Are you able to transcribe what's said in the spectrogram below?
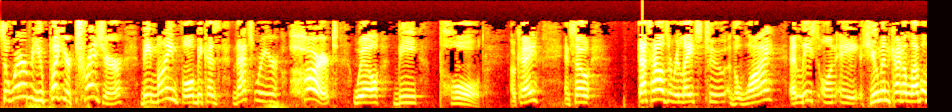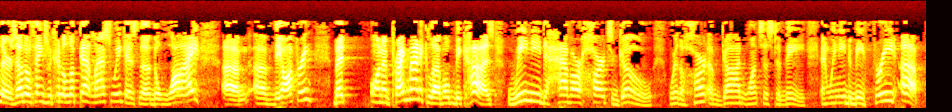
So wherever you put your treasure, be mindful because that's where your heart will be pulled. Okay? And so that's how it relates to the why at least on a human kind of level. There's other things we could have looked at last week as the, the why um, of the offering. But on a pragmatic level because we need to have our hearts go where the heart of God wants us to be. And we need to be freed up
